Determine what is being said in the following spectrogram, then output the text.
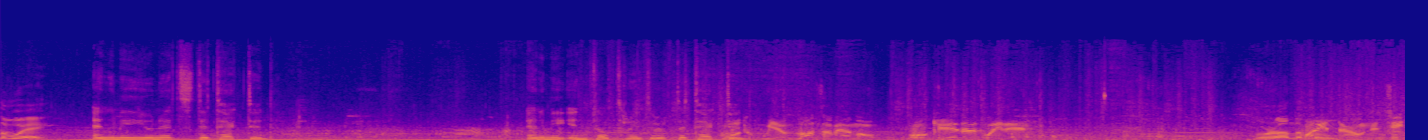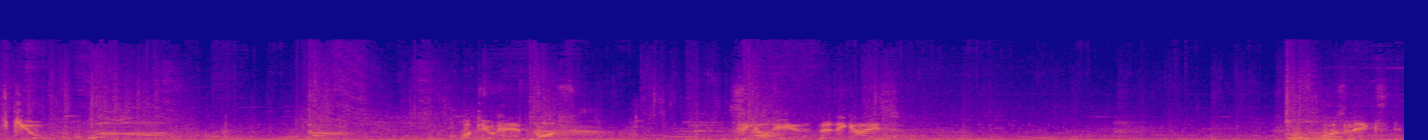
On the way. Enemy units detected. Enemy infiltrator detected. Good, we have lots of ammo. Okay, that way then. We're on the Quiet move. down, it's HQ. What do you have, boss? Sickle here. Ready, guys? Who's next?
